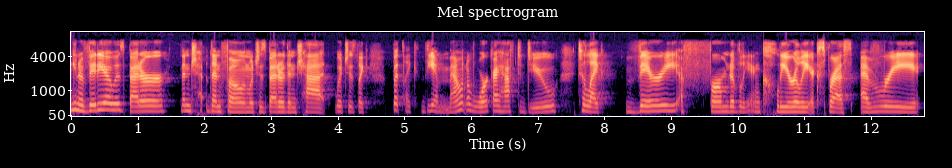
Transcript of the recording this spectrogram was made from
you know, video is better than ch- than phone, which is better than chat, which is like, but like the amount of work I have to do to like very affirmatively and clearly express every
